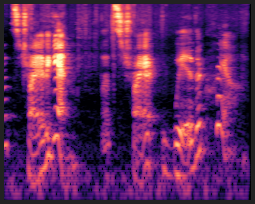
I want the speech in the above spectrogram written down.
let's try it again let's try it with a crayon.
